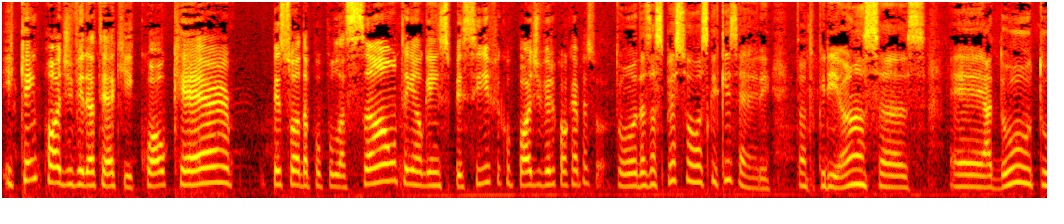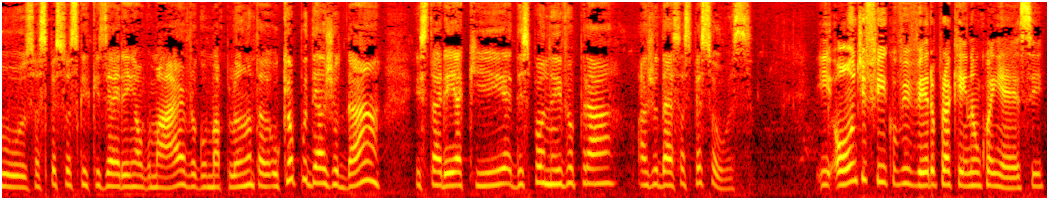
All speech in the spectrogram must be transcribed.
E quem pode vir até aqui? Qualquer pessoa da população? Tem alguém específico? Pode vir qualquer pessoa? Todas as pessoas que quiserem. Tanto crianças, é, adultos, as pessoas que quiserem alguma árvore, alguma planta. O que eu puder ajudar, estarei aqui disponível para ajudar essas pessoas. E onde fica o viveiro para quem não conhece?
